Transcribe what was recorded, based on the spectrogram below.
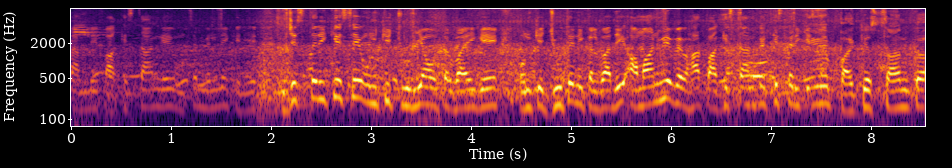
फैमिली पाकिस्तान गई उनसे मिलने के लिए। जिस तरीके से उनकी चूड़ियाँ उतरवाई गई, उनके जूते निकलवा दिए, अमानवीय व्यवहार पाकिस्तान का किस तरीके से? पाकिस्तान का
